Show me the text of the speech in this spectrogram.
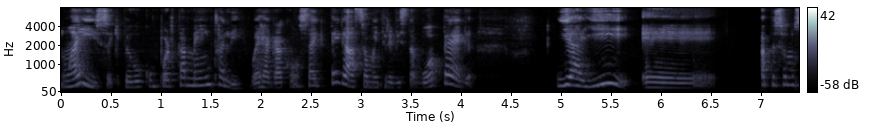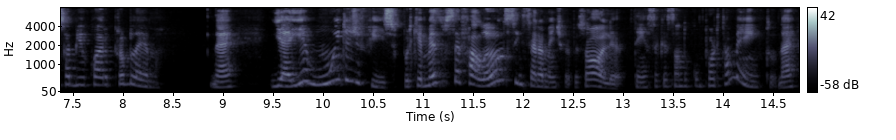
Não é isso, é que pegou o comportamento ali. O RH consegue pegar, se é uma entrevista boa, pega. E aí, é, a pessoa não sabia qual era o problema, né? E aí é muito difícil, porque mesmo você falando sinceramente pra pessoa, olha, tem essa questão do comportamento, né?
